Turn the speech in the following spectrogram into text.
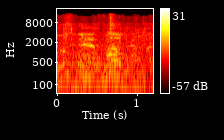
É, Não,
